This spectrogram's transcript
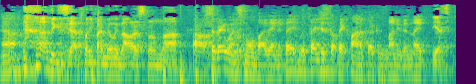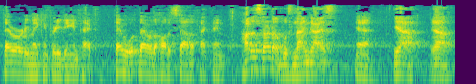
Oh. they just got twenty five million dollars from uh, oh, so they weren't small by then. If they if they just got their Kleiner Perkins money, then they yes. they were already making a pretty big impact. They were they were the hottest startup back then. Hottest startup was nine guys. Yeah, Yeah, yeah.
